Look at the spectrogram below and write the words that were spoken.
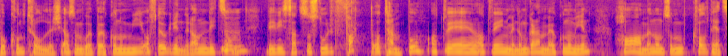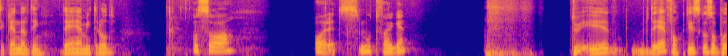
på kontrollersida som går på økonomi. Ofte er jo gründerne litt sånn vi, vi setter så stor fart og tempo at vi, at vi innimellom glemmer økonomien. Ha med noen som kvalitetssikrer en del ting. Det er mitt råd. Og så årets motfarge. Du, er, det er faktisk også på,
